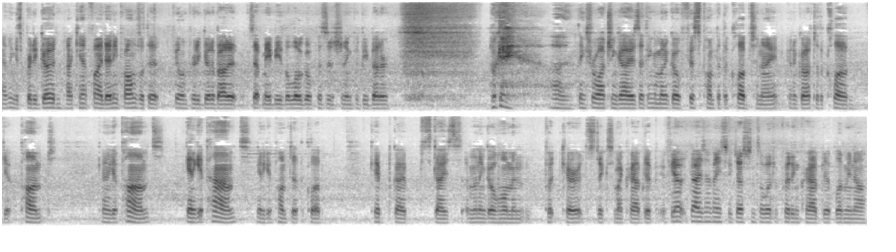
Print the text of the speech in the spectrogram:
I think it's pretty good. I can't find any problems with it. Feeling pretty good about it, except maybe the logo positioning could be better. Okay, uh, thanks for watching, guys. I think I'm gonna go fist pump at the club tonight. Gonna go out to the club, get pumped. Gonna get pumped. Gonna get pumped. Gonna get pumped at the club. Okay, guys, guys, I'm gonna go home and put carrot sticks in my crab dip. If you guys have any suggestions of what to put in crab dip, let me know.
